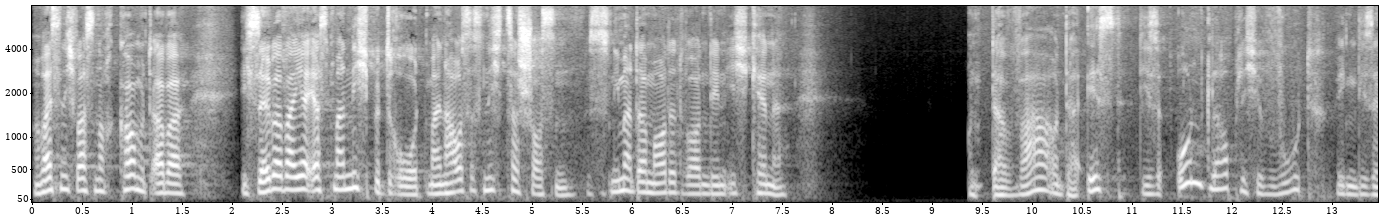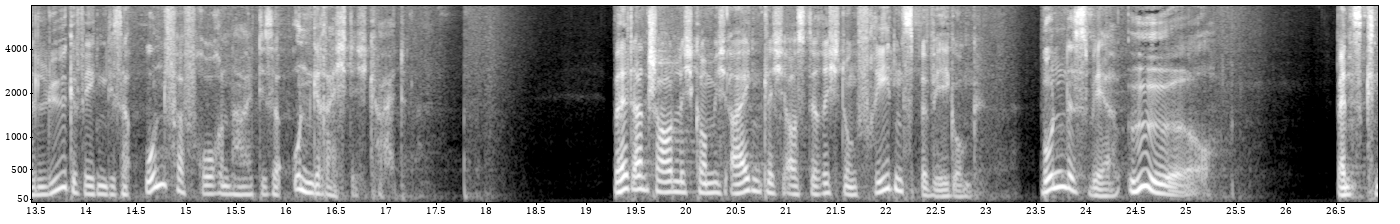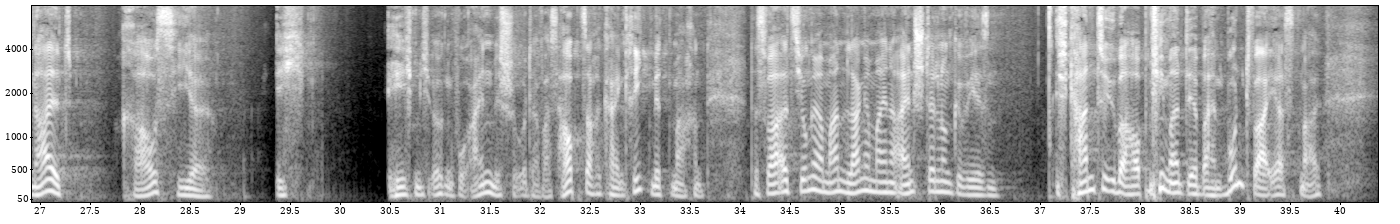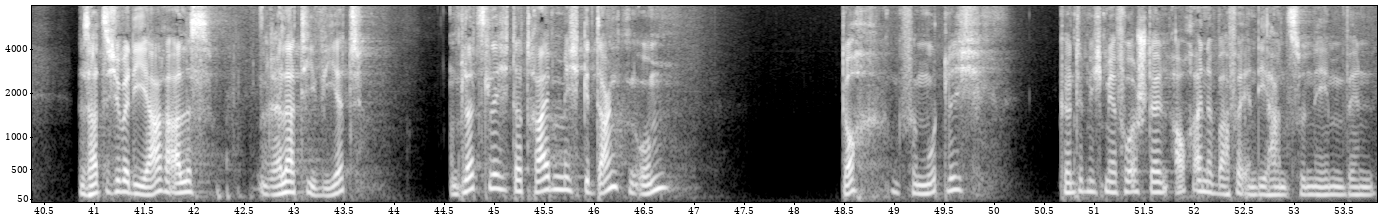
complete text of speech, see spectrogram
Man weiß nicht, was noch kommt, aber ich selber war ja erstmal nicht bedroht. Mein Haus ist nicht zerschossen. Es ist niemand ermordet worden, den ich kenne. Und da war und da ist diese unglaubliche Wut wegen dieser Lüge, wegen dieser Unverfrorenheit, dieser Ungerechtigkeit. Weltanschaulich komme ich eigentlich aus der Richtung Friedensbewegung, Bundeswehr. Wenn es knallt, raus hier. Ich, ehe ich mich irgendwo einmische oder was. Hauptsache kein Krieg mitmachen. Das war als junger Mann lange meine Einstellung gewesen. Ich kannte überhaupt niemand, der beim Bund war erstmal. Das hat sich über die Jahre alles relativiert. Und plötzlich, da treiben mich Gedanken um. Doch, vermutlich könnte mich mir vorstellen, auch eine Waffe in die Hand zu nehmen, wenn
